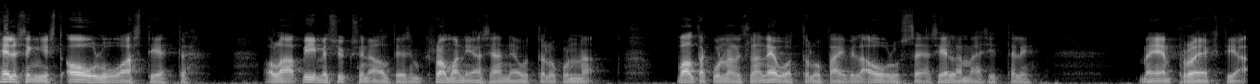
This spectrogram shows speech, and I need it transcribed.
Helsingistä Ouluun asti, että ollaan viime syksynä oltiin esimerkiksi Romaniasian neuvottelukunnan valtakunnallisilla neuvottelupäivillä Oulussa ja siellä mä esittelin meidän projektia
